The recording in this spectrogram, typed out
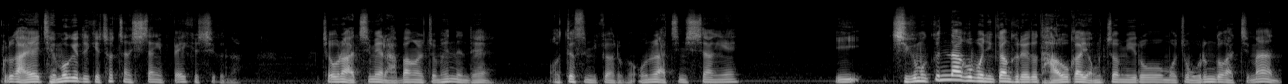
그리고 아예 제목에도 이렇게 쳤잖아요. 시장의 페이크 시그널. 제가 오늘 아침에 라방을 좀 했는데 어땠습니까, 여러분? 오늘 아침 시장에 이 지금은 끝나고 보니까 그래도 다우가 0.15뭐좀 오른 것 같지만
